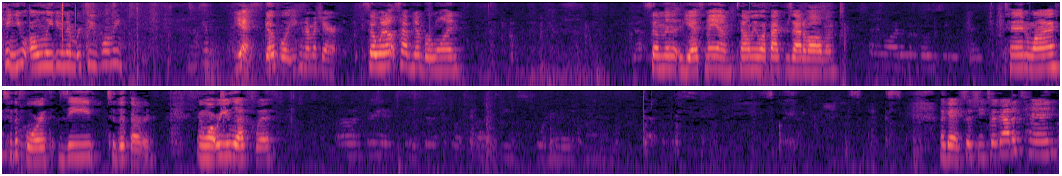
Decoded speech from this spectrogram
can you only do number two for me? Yes, go for it. You can have my chair. Someone else have number one? Something, yes, ma'am. Tell me what factors out of all of them. 10y to the fourth, z to the third. And what were you left with? Uh, 3x to the fifth plus 5z squared minus x. Squared. X. Okay, so she took out a 10.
